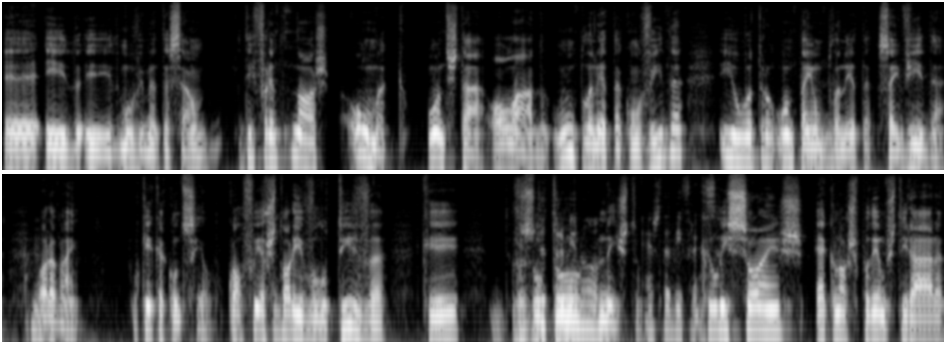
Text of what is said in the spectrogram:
eh, e, de, e de movimentação diferente de nós. Uma onde está ao lado um planeta com vida e o outro onde tem um planeta sem vida. Ora bem, o que é que aconteceu? Qual foi a história evolutiva que resultou Determinou nisto? esta diferença. Que lições é que nós podemos tirar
